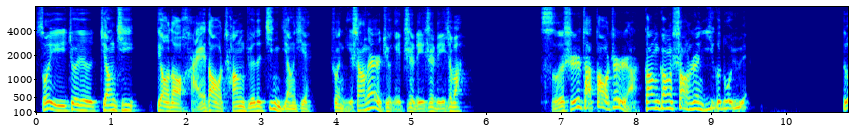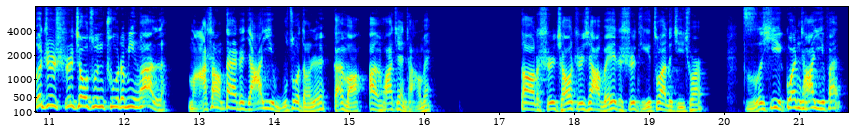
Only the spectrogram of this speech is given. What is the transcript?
所以就将其调到海盗猖獗的晋江县，说你上那儿去给治理治理去吧。此时他到这儿啊，刚刚上任一个多月，得知石桥村出了命案了。马上带着衙役、仵作等人赶往案发现场呗。到了石桥之下，围着尸体转了几圈，仔细观察一番，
